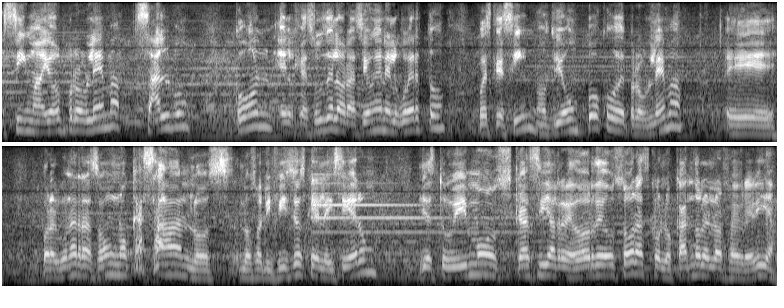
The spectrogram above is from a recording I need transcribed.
sin mayor problema, salvo con el Jesús de la oración en el huerto, pues que sí, nos dio un poco de problema. Eh, por alguna razón no cazaban los, los orificios que le hicieron y estuvimos casi alrededor de dos horas colocándole la orfebrería.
